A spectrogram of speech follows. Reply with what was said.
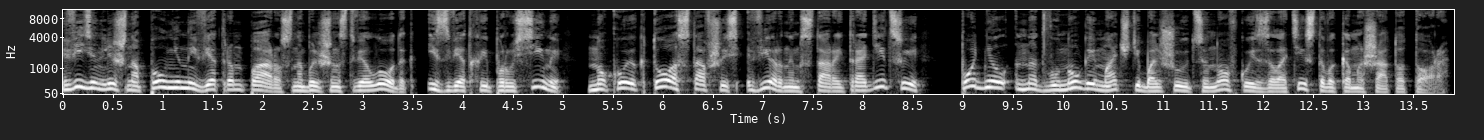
виден лишь наполненный ветром парус на большинстве лодок из ветхой парусины, но кое-кто, оставшись верным старой традиции, поднял на двуногой мачте большую циновку из золотистого камыша Тотора.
